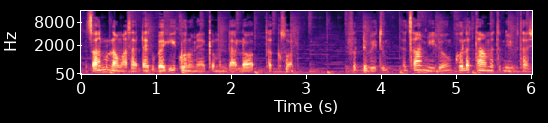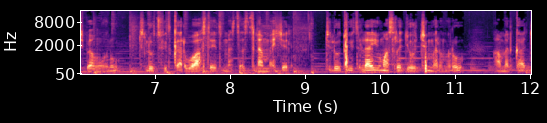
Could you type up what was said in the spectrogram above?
ህፃኑን ለማሳደግ በቂ ኢኮኖሚ አቅም እንዳለው ጠቅሷል። ፍርድ ቤቱም ህፃን ሚሊዮን ከሁለት ዓመት ዕድሜ በታች በመሆኑ ችሎት ፊት ቀርቦ አስተያየት መስጠት ስለማይችል ችሎቱ የተለያዩ ማስረጃዎችን መርምሮ አመልካች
